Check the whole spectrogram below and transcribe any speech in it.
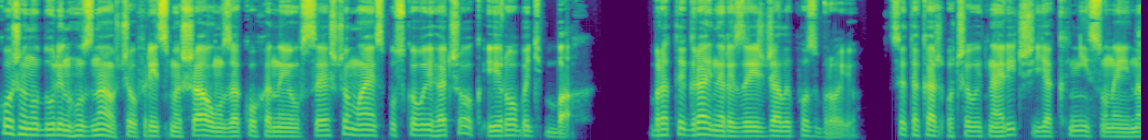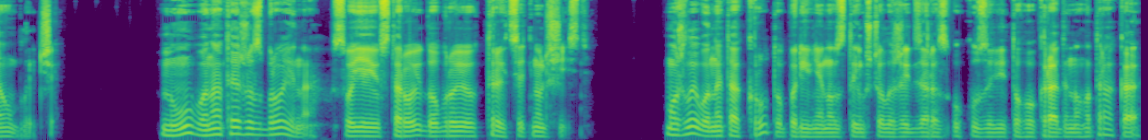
Кожен у дулінгу знав, що Фріц Мешаум закоханий у все, що має спусковий гачок, і робить бах. Брати грайнери заїжджали по зброю. Це така ж очевидна річ, як ніс у неї на обличчі. Ну, вона теж озброєна своєю старою доброю 3006. Можливо, не так круто порівняно з тим, що лежить зараз у кузові того краденого трака,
